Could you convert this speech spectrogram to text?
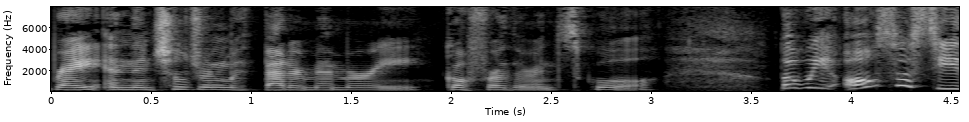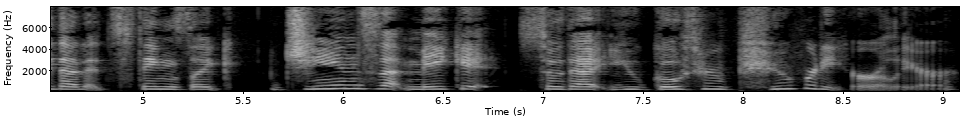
right? And then children with better memory go further in school. But we also see that it's things like genes that make it so that you go through puberty earlier.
